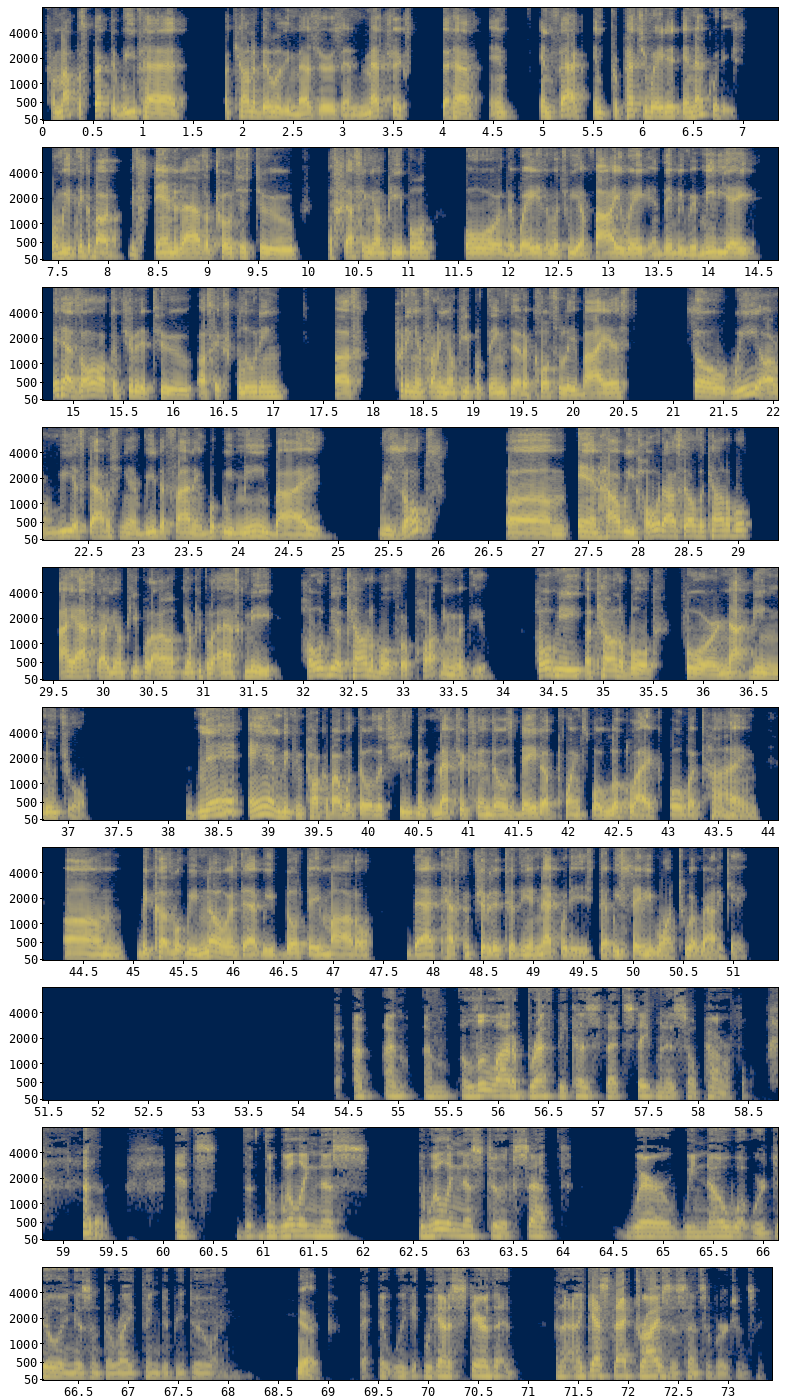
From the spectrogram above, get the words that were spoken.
From my perspective, we've had accountability measures and metrics that have, in, in fact, in perpetuated inequities. When we think about the standardized approaches to assessing young people or the ways in which we evaluate and then we remediate, it has all contributed to us excluding, us putting in front of young people things that are culturally biased. So we are reestablishing and redefining what we mean by results um, and how we hold ourselves accountable. I ask our young people, our young people ask me, hold me accountable for partnering with you. Hold me accountable for not being neutral. And we can talk about what those achievement metrics and those data points will look like over time. Um, because what we know is that we've built a model that has contributed to the inequities that we say we want to eradicate. I'm I'm I'm a little out of breath because that statement is so powerful. Yeah. it's the the willingness the willingness to accept where we know what we're doing isn't the right thing to be doing. Yeah, it, we we got to stare that, and I guess that drives a sense of urgency.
